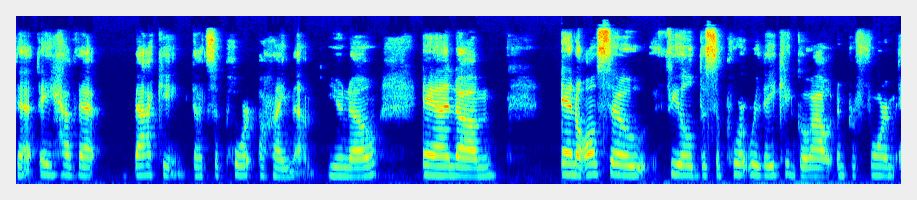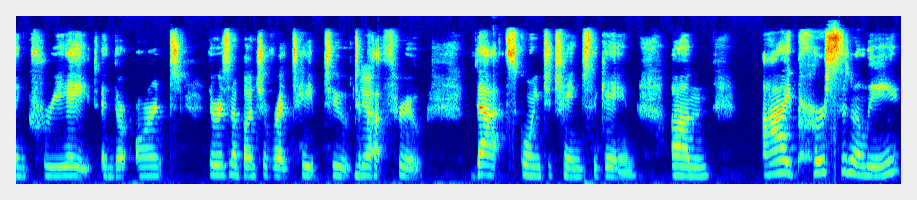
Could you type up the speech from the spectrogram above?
that they have that backing, that support behind them, you know? And um and also feel the support where they can go out and perform and create and there aren't there isn't a bunch of red tape to to Yeah. cut through. That's going to change the game. Um, i personally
